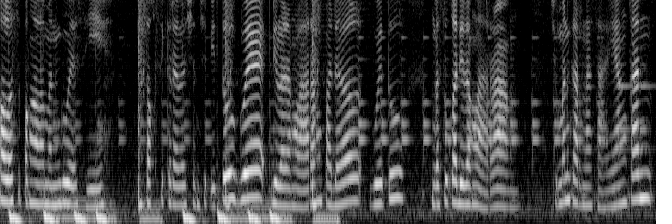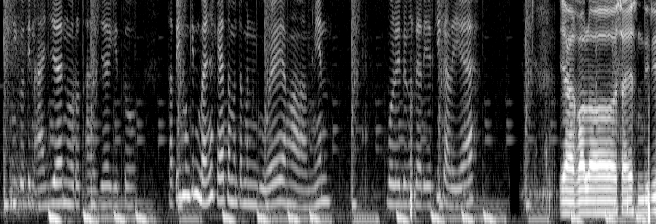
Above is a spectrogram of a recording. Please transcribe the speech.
Kalau sepengalaman gue sih, toxic relationship itu gue dilarang-larang padahal gue tuh nggak suka dilarang-larang. Cuman karena sayang kan ngikutin aja, nurut aja gitu. Tapi mungkin banyak ya teman-teman gue yang ngalamin. Boleh denger dari Irki kali ya. Ya kalau saya sendiri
